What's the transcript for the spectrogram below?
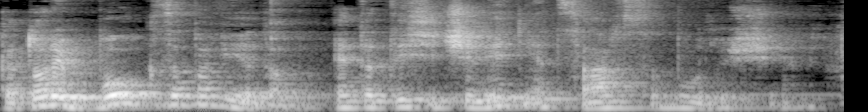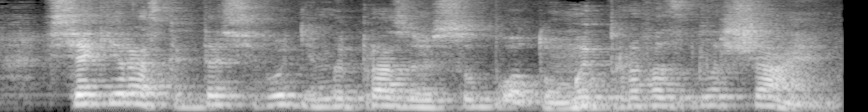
который Бог заповедал, это тысячелетнее царство будущее. Всякий раз, когда сегодня мы празднуем субботу, мы провозглашаем,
